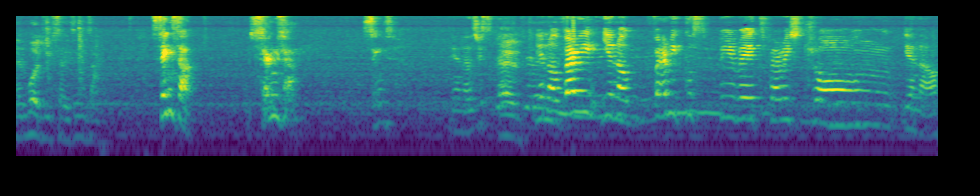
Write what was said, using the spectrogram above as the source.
and what do you say, Sing Sang? Sing Sang! Sing Sang! Sing Sang! You know, just, um, you know, very, you know, uh, very good spirit, very strong, you know.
